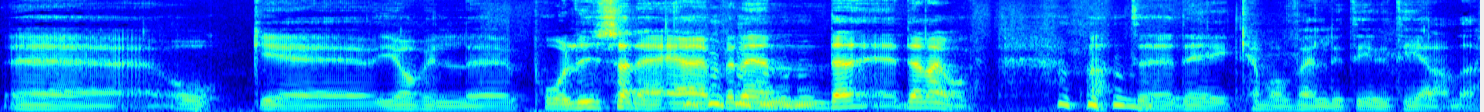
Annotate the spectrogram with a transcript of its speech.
Eh, och eh, jag vill eh, pålysa det även en, denna gång. Att det kan vara väldigt irriterande.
